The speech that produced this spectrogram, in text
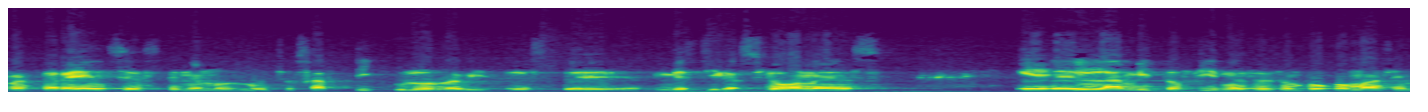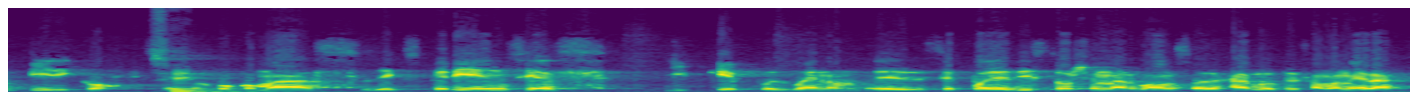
referencias, tenemos muchos artículos, este, investigaciones, el ámbito fitness es un poco más empírico, es un poco más de experiencias y que pues bueno, eh, se puede distorsionar, vamos a dejarlo de esa manera,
